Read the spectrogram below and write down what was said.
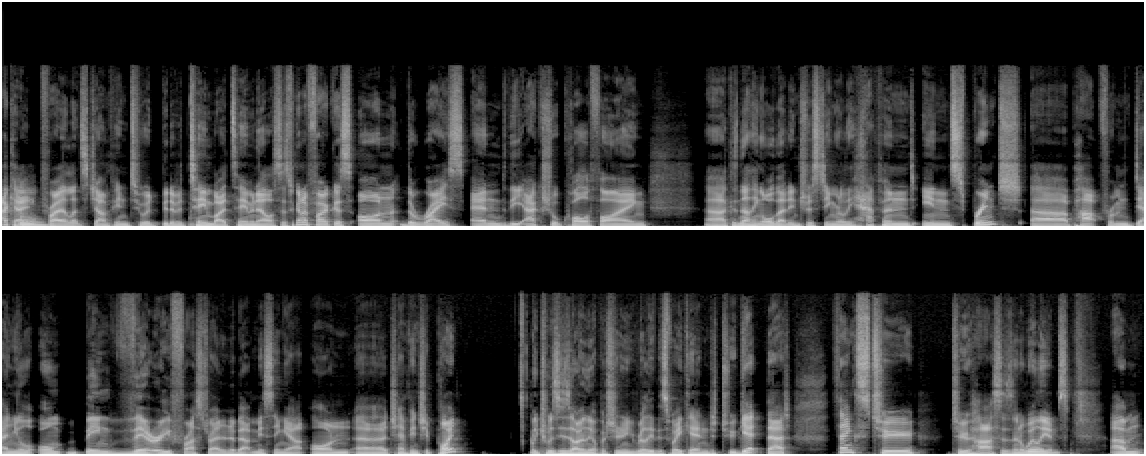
Okay, Freya, let's jump into a bit of a team by team analysis. We're going to focus on the race and the actual qualifying because nothing all that interesting really happened in sprint, uh, apart from Daniel Orm being very frustrated about missing out on a championship point, which was his only opportunity really this weekend to get that, thanks to two Haas's and a Williams. Um,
